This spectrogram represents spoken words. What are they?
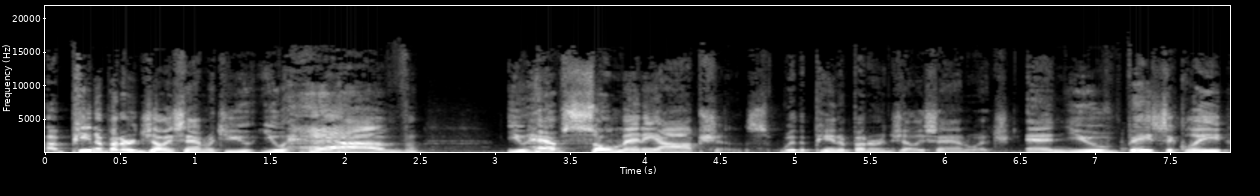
a peanut butter and jelly sandwich, you you have you have so many options with a peanut butter and jelly sandwich, and you've basically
